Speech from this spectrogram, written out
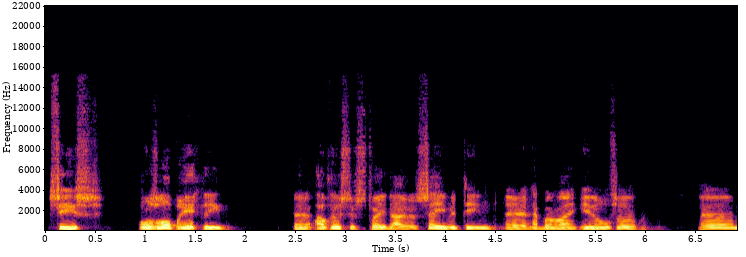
sinds onze oprichting, augustus 2017, eh, hebben wij in onze ehm,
